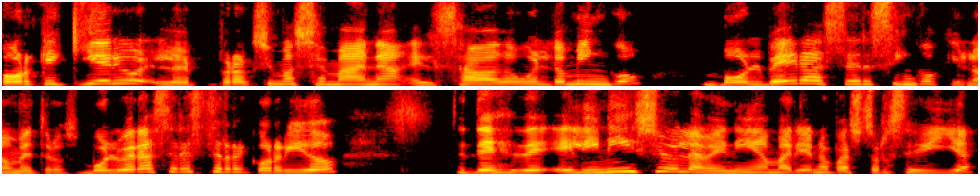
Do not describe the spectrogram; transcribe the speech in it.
porque quiero la próxima semana, el sábado o el domingo, volver a hacer cinco kilómetros, volver a hacer este recorrido desde el inicio de la avenida Mariano Pastor Sevilla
